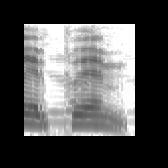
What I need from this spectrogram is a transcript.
FM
